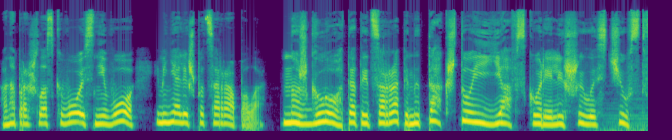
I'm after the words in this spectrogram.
Она прошла сквозь него и меня лишь поцарапала. Но жгло от этой царапины так, что и я вскоре лишилась чувств.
